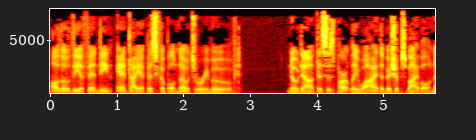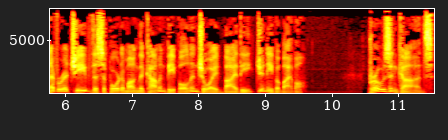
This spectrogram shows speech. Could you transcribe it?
although the offending anti-episcopal notes were removed. No doubt this is partly why the Bishop's Bible never achieved the support among the common people enjoyed by the Geneva Bible. Pros and cons.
